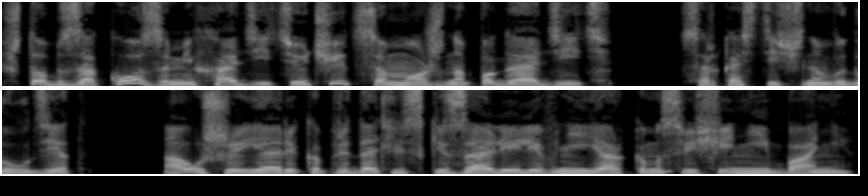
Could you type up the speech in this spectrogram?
«Чтоб за козами ходить, учиться можно погодить», — саркастично выдал дед, а уши Ярика предательски залили в неярком освещении бани.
